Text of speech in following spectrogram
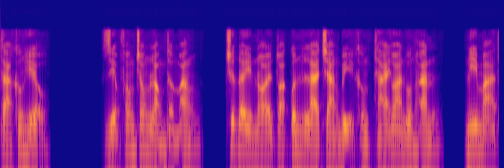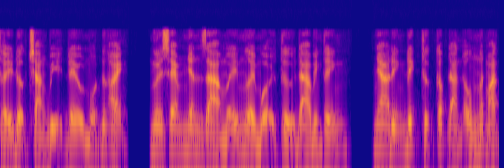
Ta không hiểu. Diệp phong trong lòng thầm mắng trước đây nói tọa quân là trang bị không thái oan uổng hắn, ni mã thấy được trang bị đều một đức hạnh, ngươi xem nhân ra mấy người mội tử đa bình tĩnh, nha định đích thực cấp đàn ông mất mặt.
